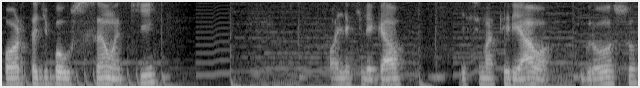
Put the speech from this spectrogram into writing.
porta de bolsão aqui. Olha que legal. Esse material, ó, grosso.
